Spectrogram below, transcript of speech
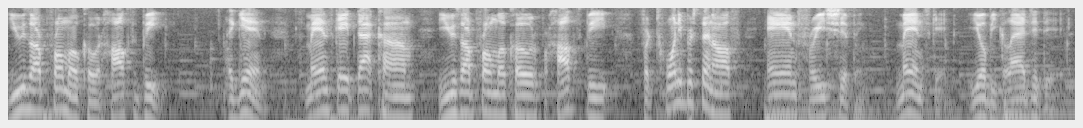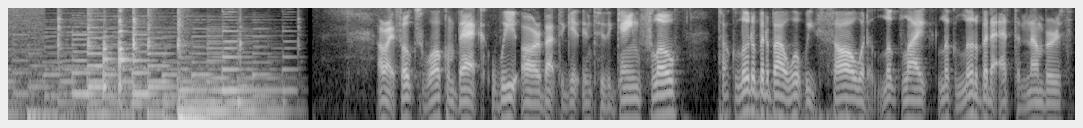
use our promo code HawksBeat. Again, it's manscaped.com, use our promo code for HawksBeat for 20% off and free shipping. Manscaped, you'll be glad you did. All right, folks, welcome back. We are about to get into the game flow. Talk a little bit about what we saw, what it looked like, look a little bit at the numbers.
